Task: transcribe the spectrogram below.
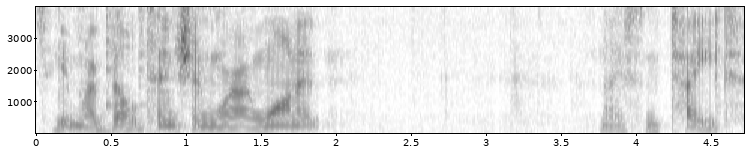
to get my belt tension where I want it. Nice and tight.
